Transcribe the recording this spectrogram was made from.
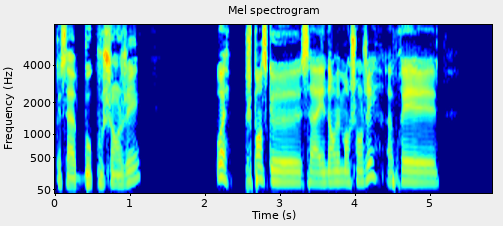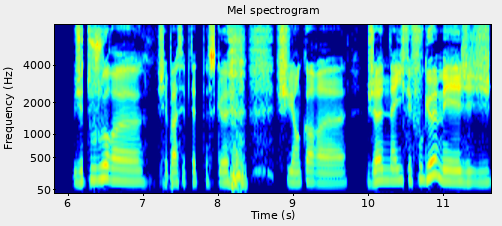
que ça a beaucoup changé? Ouais, je pense que ça a énormément changé. Après, j'ai toujours, euh, je sais pas, c'est peut-être parce que je suis encore euh, jeune, naïf et fougueux, mais j'ai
